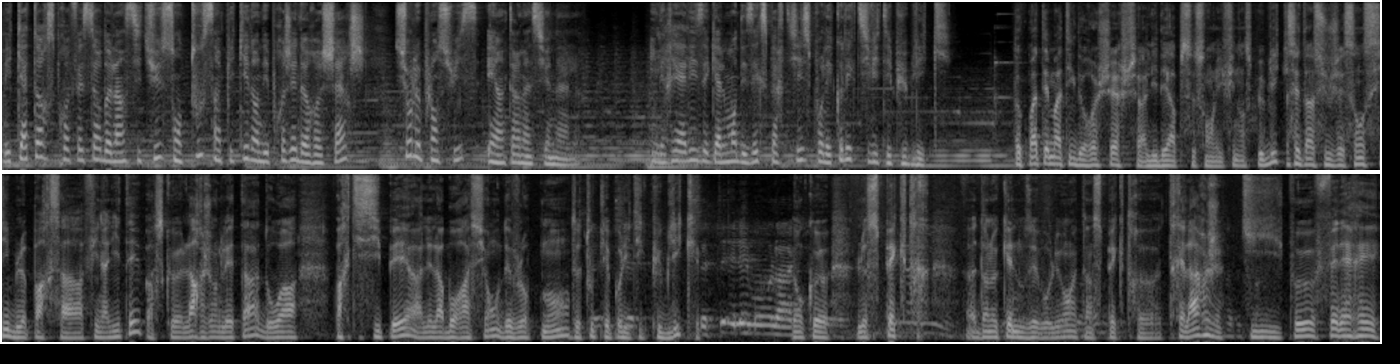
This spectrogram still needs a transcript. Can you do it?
Les 14 professeurs de l'Institut sont tous impliqués dans des projets de recherche sur le plan suisse et international. Ils réalisent également des expertises pour les collectivités publiques. Donc mathématiques de recherche à l'IDEAP, ce sont les finances publiques. C'est un sujet sensible par sa finalité, parce que l'argent de l'État doit participer à l'élaboration, au développement de toutes les politiques publiques. Donc euh, le spectre dans lequel nous évoluons est un spectre euh, très large qui peut fédérer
